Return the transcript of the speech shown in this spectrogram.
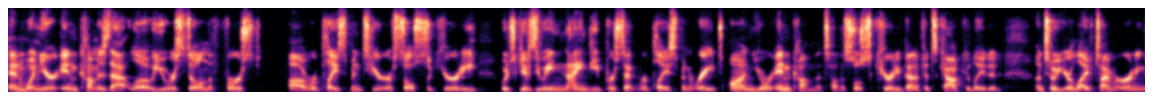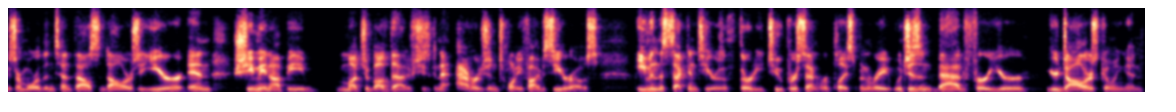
And when your income is that low, you are still in the first uh, replacement tier of Social Security, which gives you a 90% replacement rate on your income. That's how the Social Security benefit's calculated until your lifetime earnings are more than $10,000 a year. And she may not be much above that if she's going to average in 25 zeros. Even the second tier is a 32% replacement rate, which isn't bad for your your dollars going in.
